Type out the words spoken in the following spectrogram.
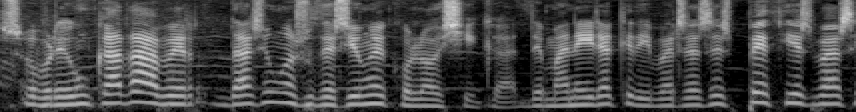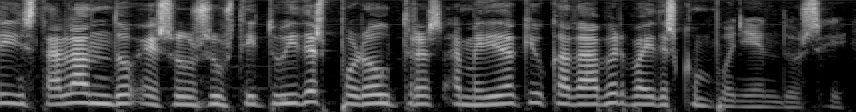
Sobre un cadáver dáse unha sucesión ecolóxica, de maneira que diversas especies vanse instalando e son substituídas por outras a medida que o cadáver vai descompoñéndose.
